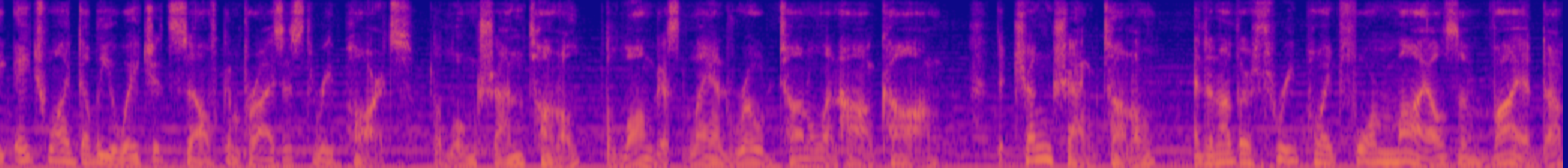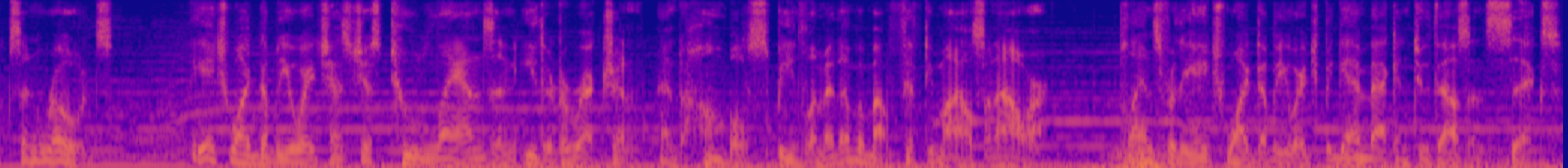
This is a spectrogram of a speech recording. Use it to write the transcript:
The HYWH itself comprises three parts, the Longshan Tunnel, the longest land road tunnel in Hong Kong, the Chengshan Tunnel, and another 3.4 miles of viaducts and roads. The HYWH has just two lands in either direction and a humble speed limit of about 50 miles an hour. Plans for the HYWH began back in 2006,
